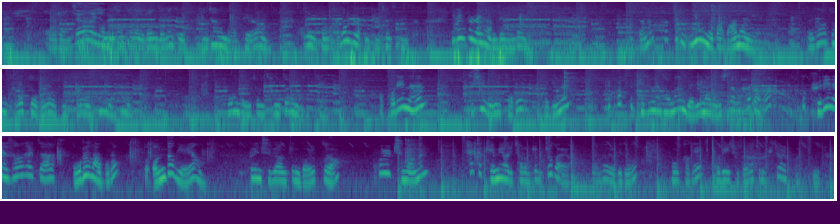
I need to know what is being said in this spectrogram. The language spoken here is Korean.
어, 이런 페어웨이 잡는 상태나 이런 데는 그래도 괜찮은 것 같아요. 그리고 일단 가성비가 좀 괜찮습니다. 1인 플레이는 안 되는데, 어, 일단은 파스리 이용료가 만 원이에요. 그래서 좀 가격적으로 좀 저렴한 편이라서 어, 그런 점이 좀 장점인 것 같아요. 어, 거리는 95m고 여기는 hit박스 기준에서는 내리막으로 시작을 하다가 또 그린에서 살짝 오르막으로 또 언덕이에요. 그린 주변 좀 넓고요. 홀 중앙은 살짝 개미허리처럼 좀 좁아요. 그래서 여기도 정확하게 거리 조절이 좀 필요할 것 같습니다.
